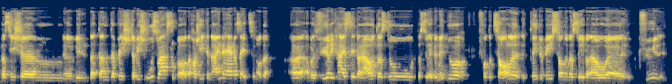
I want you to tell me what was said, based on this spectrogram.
Das ist, ähm, äh, weil da, dann, da bist, da bist auswechselbar, da kannst du irgendeinen hersetzen, oder? Äh, aber Führung heisst eben auch, dass du, dass du eben nicht nur von den Zahlen getrieben bist, sondern dass du eben auch äh, Gefühl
